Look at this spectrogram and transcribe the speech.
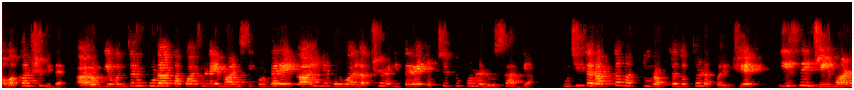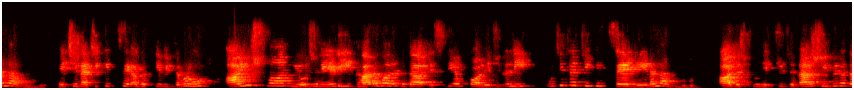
ಅವಕಾಶವಿದೆ. ಆರೋಗ್ಯವಂತರು ಕೂಡ ತಪಾಸಣೆ ಮಾಡಿಸಿಕೊಂಡರೆ ಕಾಯಿಲೆ ಬರುವ ಲಕ್ಷಣ ಇದ್ದರೆ ಎಚ್ಚೆತ್ತುಕೊಳ್ಳಲು ಸಾಧ್ಯ. ಉಚಿತ ರಕ್ತ ಮತ್ತು ರಕ್ತದೊತ್ತಡ ಪರೀಕ್ಷೆ ಇಸಿಜಿ ಮಾಡಲಾಗುವುದು. ಹೆಚ್ಚಿನ ಚಿಕಿತ್ಸೆ ಅಗತ್ಯವಿದ್ದವರು ಆಯುಷ್ಮಾನ್ ಯೋಜನೆಯಡಿ ಧಾರವಾಡದ ಎಸ್ಡಿಎಂ ಕಾಲೇಜಿನಲ್ಲಿ ಉಚಿತ ಚಿಕಿತ್ಸೆ ನೀಡಲಾಗುವುದು. ಆದಷ್ಟು ಹೆಚ್ಚು ಜನ ಶಿಬಿರದ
